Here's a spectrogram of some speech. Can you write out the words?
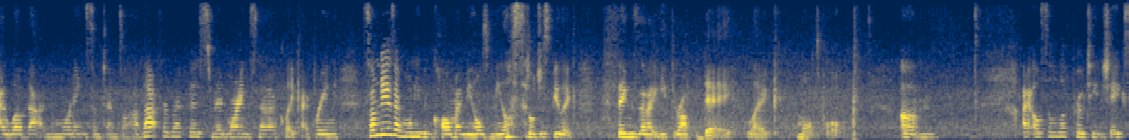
I love that in the morning. Sometimes I'll have that for breakfast, mid-morning snack. Like I bring, some days I won't even call my meals meals. It'll just be like things that I eat throughout the day, like multiple. Um, I also love protein shakes,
